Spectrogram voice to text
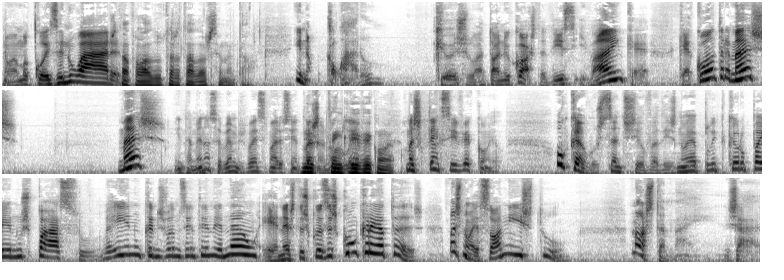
Não é uma coisa no ar. Está a falar do Tratado Orçamental. E não, claro, que hoje o António Costa disse, e bem, que é, que é contra, mas mas, e também não sabemos bem se Mário Centeno... Mas que tem que viver com ele. Mas que tem que se viver com ele. O que Augusto Santos Silva diz não é a política europeia no espaço. Aí nunca nos vamos entender. Não, é nestas coisas concretas. Mas não é só nisto. Nós também, já,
